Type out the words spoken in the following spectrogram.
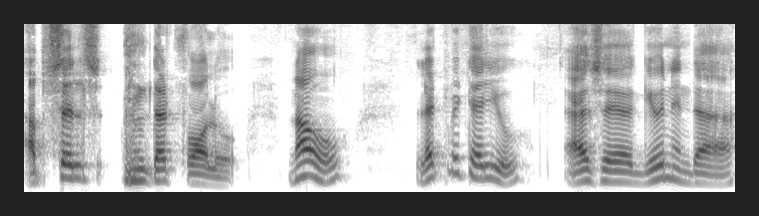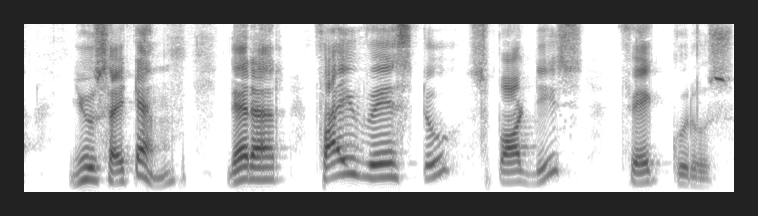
upsells that follow. Now, let me tell you, as uh, given in the news item, there are five ways to spot these fake gurus.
